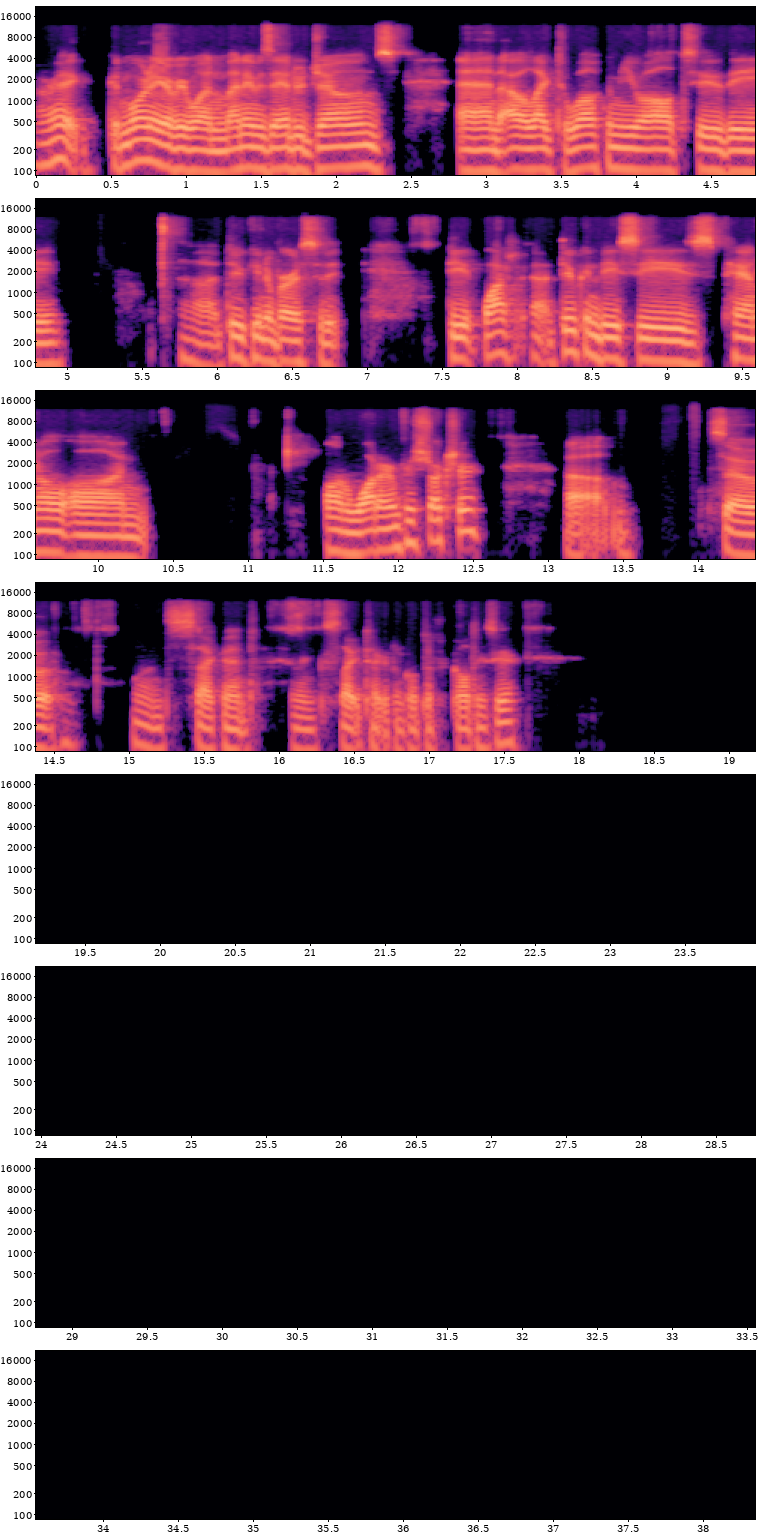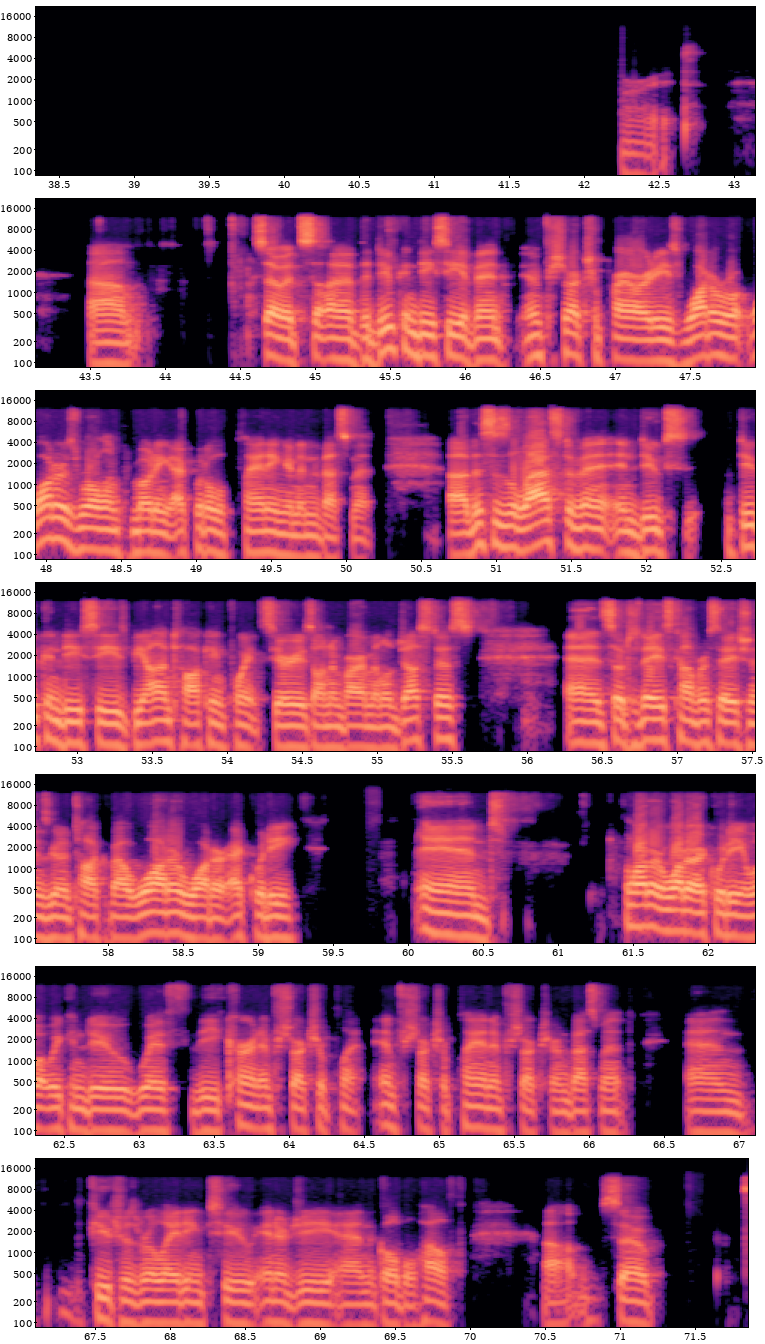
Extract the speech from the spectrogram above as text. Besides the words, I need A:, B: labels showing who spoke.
A: All right. Good morning, everyone. My name is Andrew Jones, and I would like to welcome you all to the uh, Duke University, uh, Duke in DC's panel on on water infrastructure. Um, so, one second, having slight technical difficulties here. Um, so it's uh, the Duke in DC event, infrastructure priorities, water, water's role in promoting equitable planning and investment. Uh, this is the last event in Duke's, Duke in DC's Beyond Talking Point series on environmental justice. And so today's conversation is going to talk about water, water equity, and water, water equity, and what we can do with the current infrastructure plan, infrastructure plan, infrastructure investment, and the futures relating to energy and global health. Um, so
